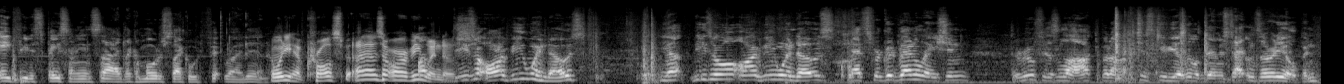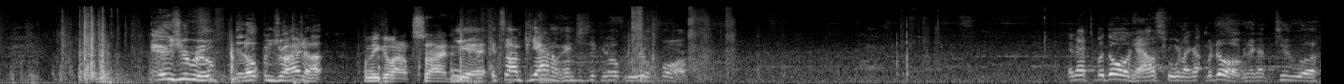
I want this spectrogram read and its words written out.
eight feet of space on the inside, like a motorcycle would fit right in. And what do you have, crawl space? Oh, those are RV Oh, windows. These are RV windows. Yep, these are all RV windows. That's for good ventilation. The roof is locked, but I'll just give you a little demonstration. That one's already open. There's your roof. It opens right up. Let me go outside. And... Yeah, it's on piano hinges. It can open real far. And that's my dog house for when I got my dog. And I got two. Uh,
